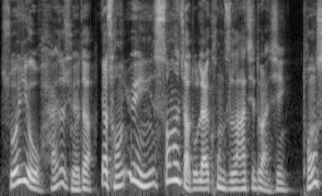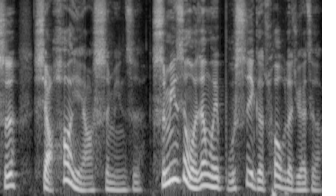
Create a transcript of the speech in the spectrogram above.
所以，我还是觉得要从运营商的角度来控制垃圾短信，同时小号也要实名制。实名制，我认为不是一个错误的抉择，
